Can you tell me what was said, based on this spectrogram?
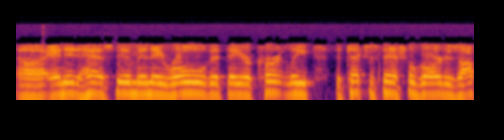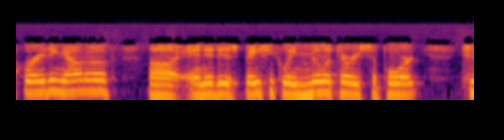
uh, and it has them in a role that they are currently, the Texas National Guard is operating out of, uh, and it is basically military support to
